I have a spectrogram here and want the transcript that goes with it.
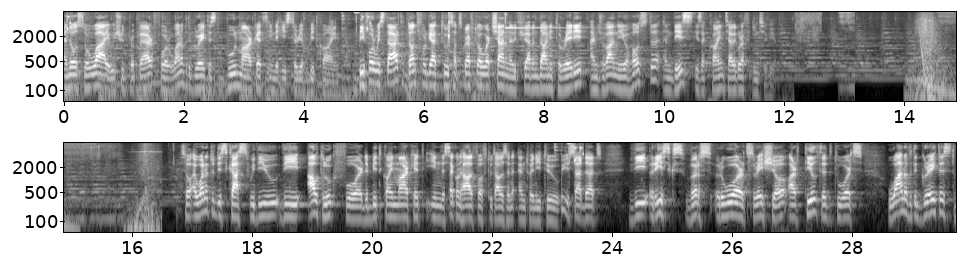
and also why we should prepare for one of the greatest bull markets in the history of Bitcoin. Before we start, don't forget to subscribe to our channel if you haven't done it already. I'm Giovanni, your host, and this is a Cointelegraph interview. So I wanted to discuss with you the outlook for the Bitcoin market in the second half of 2022. You said that the risks versus rewards ratio are tilted towards one of the greatest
